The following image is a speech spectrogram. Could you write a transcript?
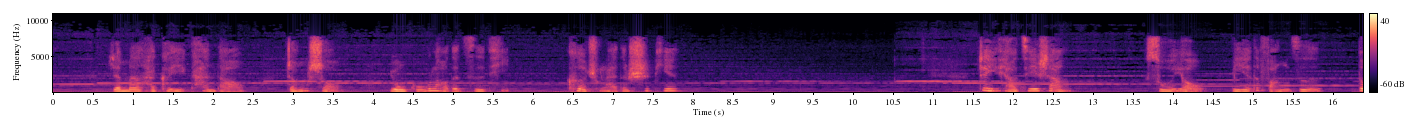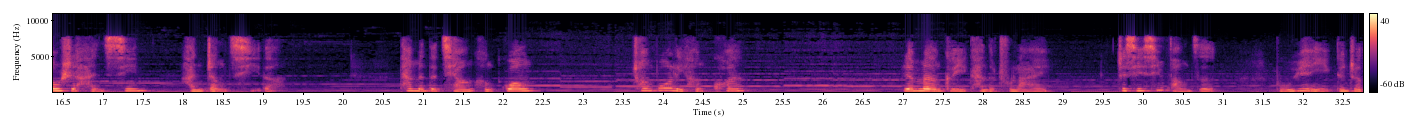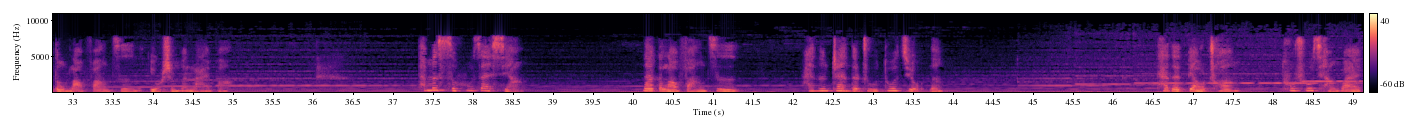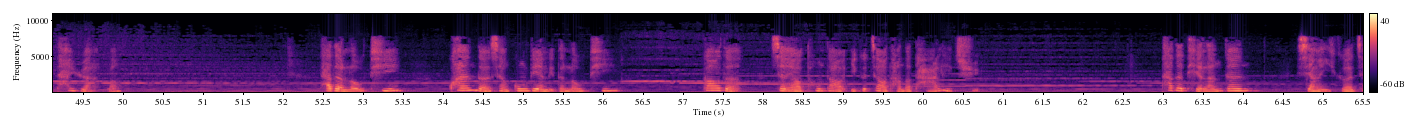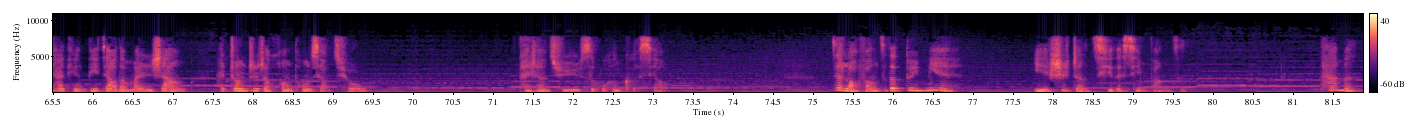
人们还可以看到整首用古老的字体刻出来的诗篇。这一条街上，所有别的房子都是很新、很整齐的，它们的墙很光。窗玻璃很宽，人们可以看得出来，这些新房子不愿意跟这栋老房子有什么来往。他们似乎在想，那个老房子还能站得住多久呢？它的吊窗突出墙外太远了。它的楼梯宽的像宫殿里的楼梯，高的像要通到一个教堂的塔里去。它的铁栏杆像一个家庭地窖的门上还装置着黄铜小球，看上去似乎很可笑。在老房子的对面，也是整齐的新房子，他们。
